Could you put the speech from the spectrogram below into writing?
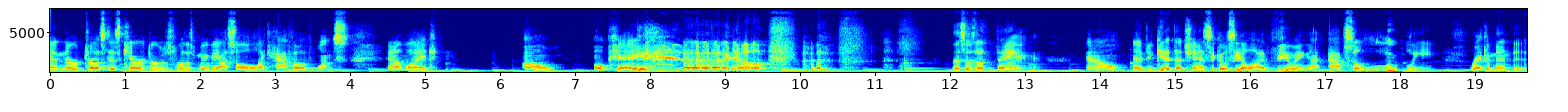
and they're dressed as characters for this movie I saw like half of once. And I'm like, oh, okay. you know? this is a thing. You know? If you get a chance to go see a live viewing, I absolutely recommend it.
